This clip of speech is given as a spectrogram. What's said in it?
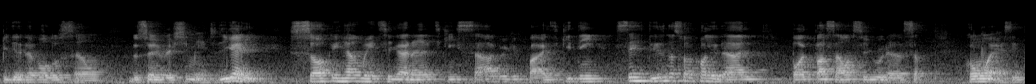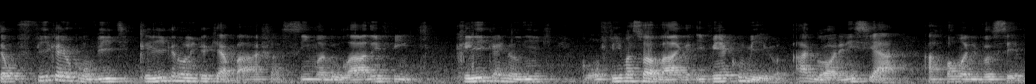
pedir a devolução do seu investimento. Diga aí, só quem realmente se garante, quem sabe o que faz e que tem certeza na sua qualidade pode passar uma segurança como essa. Então fica aí o convite, clica no link aqui abaixo, acima, do lado, enfim, clica aí no link, confirma a sua vaga e venha comigo agora iniciar a forma de você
